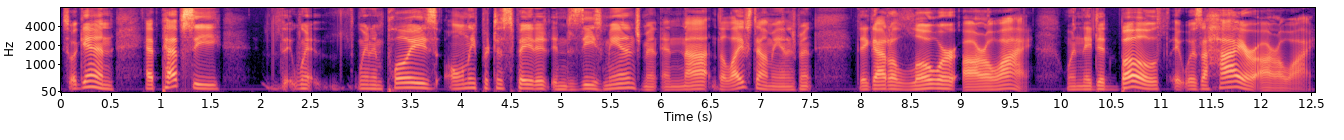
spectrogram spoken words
So again at pepsi when, when employees only participated in disease management and not the lifestyle management, they got a lower ROI. When they did both, it was a higher ROI.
